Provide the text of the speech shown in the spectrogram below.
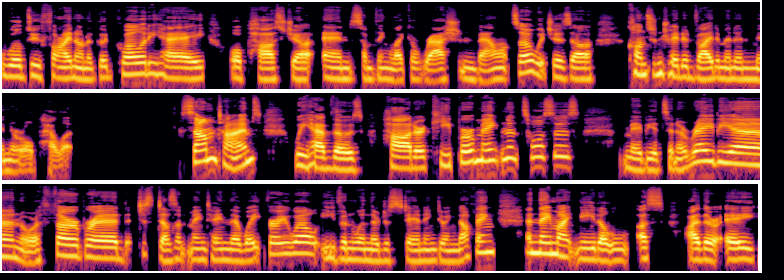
will do fine on a good quality hay or pasture and something like a ration balancer, which is a concentrated vitamin and mineral pellet. Sometimes we have those harder keeper maintenance horses. Maybe it's an Arabian or a thoroughbred that just doesn't maintain their weight very well, even when they're just standing doing nothing. And they might need a, a either a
